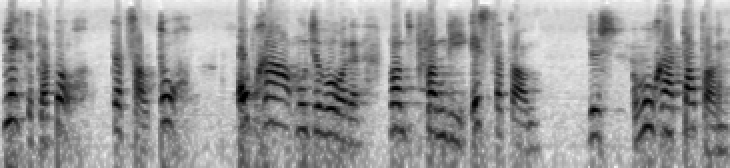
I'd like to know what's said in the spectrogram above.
ligt het er toch. Dat zal toch opgehaald moeten worden. Want van wie is dat dan? Dus hoe gaat dat dan?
